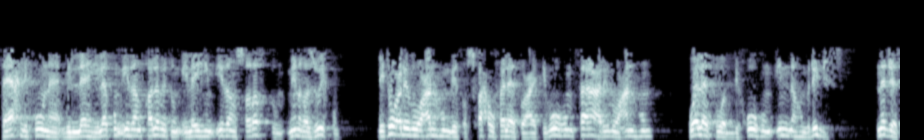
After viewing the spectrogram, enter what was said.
سيحلفون بالله لكم إذا انقلبتم إليهم إذا انصرفتم من غزوكم. لتعرضوا عنهم لتصفحوا فلا تعاتبوهم فأعرضوا عنهم ولا توبخوهم إنهم رجس نجس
